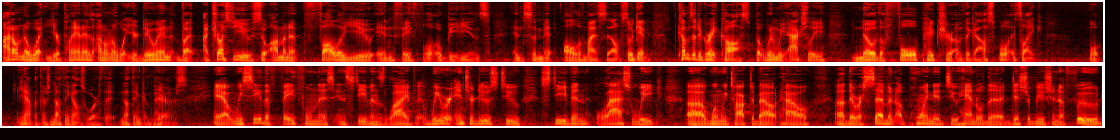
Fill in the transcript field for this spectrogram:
I don't know what your plan is. I don't know what you're doing, but I trust you. So I'm going to follow you in faithful obedience and submit all of myself. So again, comes at a great cost, but when we actually know the full picture of the gospel, it's like, well, yeah, but there's nothing else worth it. Nothing compares. Yeah, we see the faithfulness in Stephen's life. We were introduced to Stephen last week uh, when we talked about how uh, there were seven appointed to handle the distribution of food,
